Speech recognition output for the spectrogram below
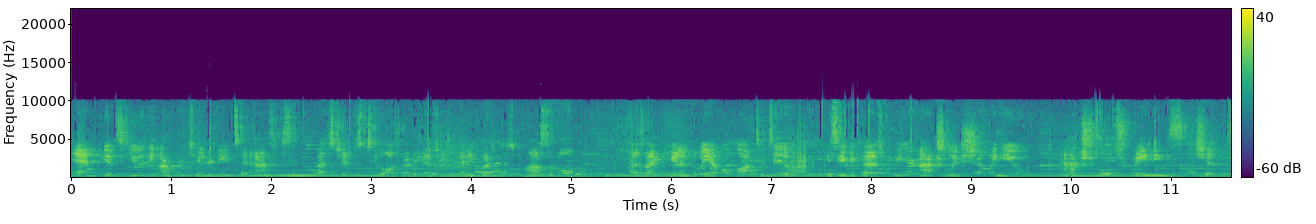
and gives you the opportunity to ask some questions too. I'll try to answer as many questions as possible as I can, but we have a lot to do. You see, because we are actually showing you actual training sessions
